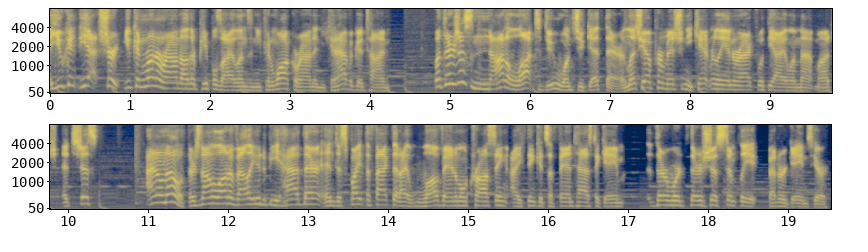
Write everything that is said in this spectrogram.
You can, yeah, sure, you can run around other people's islands and you can walk around and you can have a good time, but there's just not a lot to do once you get there. Unless you have permission, you can't really interact with the island that much. It's just, I don't know. There's not a lot of value to be had there. And despite the fact that I love Animal Crossing, I think it's a fantastic game. There were there's just simply better games here.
